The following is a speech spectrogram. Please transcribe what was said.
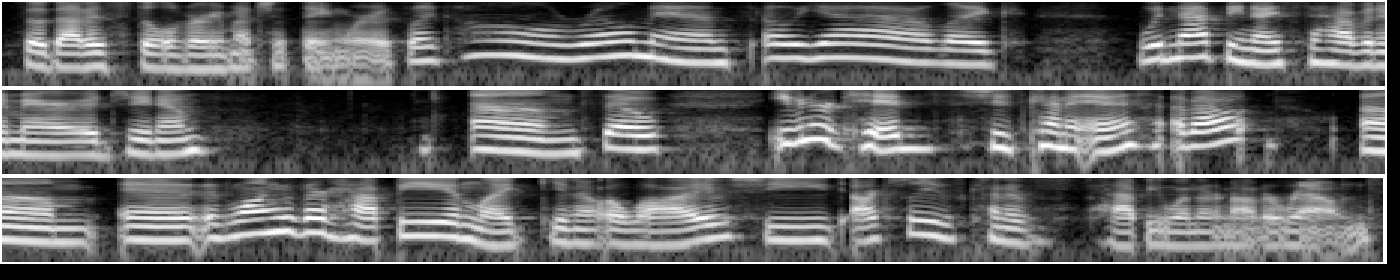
So that is still very much a thing where it's like, oh, romance. Oh, yeah. Like, wouldn't that be nice to have in a marriage, you know? Um, so even her kids, she's kind of eh about. Um, and as long as they're happy and like, you know, alive, she actually is kind of happy when they're not around.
